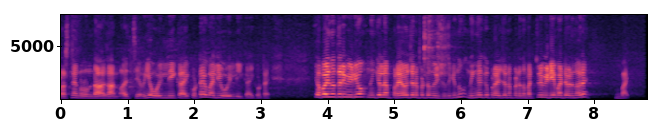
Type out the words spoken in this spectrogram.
പ്രശ്നങ്ങൾ ഉണ്ടാകാം. അത് ചെറിയ ഓയിൽ ലീക്ക് ആയിക്കോട്ടെ വലിയ ഓയിൽ ലീക്ക് ആയിക്കോട്ടെ. അപ്പോൾ ഇന്നത്തെ ഒരു വീഡിയോ നിങ്ങൾക്കെല്ലാം പ്രയോജനപ്പെട്ടെന്ന് വിശ്വസിക്കുന്നു. നിങ്ങൾക്ക് പ്രയോജനപ്പെടുന്ന മറ്റൊരു വീഡിയോ ആയിട്ട് വരുന്നവരെ ബൈ.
